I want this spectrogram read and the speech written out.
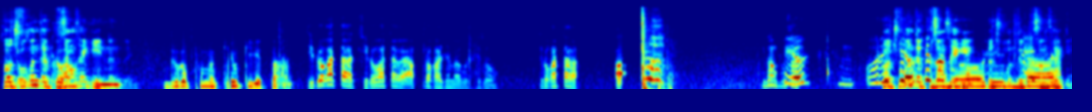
더 죽은데 구상 3개 있는데 누가 보면 개웃기겠다. 뒤로 갔다가 뒤로 갔다가 앞으로 가지 말고 계속. 뒤로 갔다가. 이건 부상. 여, 우리 그거 죽은데 구상 세개. 그거 죽은데 구상 세개.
